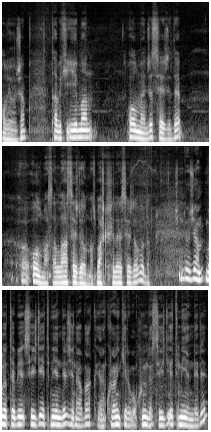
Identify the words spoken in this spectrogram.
oluyor hocam. Tabii ki iman olmayınca secde e, olmaz. Allah'a secde olmaz. Başka şeylere secde olur da. Şimdi hocam burada tabi secde etmeyenleri Cenab-ı Hak yani Kur'an-ı Kerim okuyun da secde etmeyenleri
